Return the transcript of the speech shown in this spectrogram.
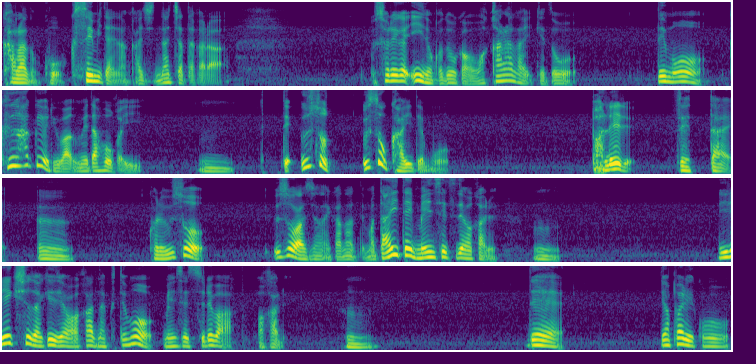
からのこう癖みたいな感じになっちゃったからそれがいいのかどうかは分からないけどでも空白よりは埋めた方がいい。うん、で嘘嘘書いてもバレる絶対。うん、これ嘘嘘なんじゃないかなって、まあ、大体面接でわかる。うん、履歴書だけじゃ分かんなくても面接すればわかる。うん、でやっぱりこ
